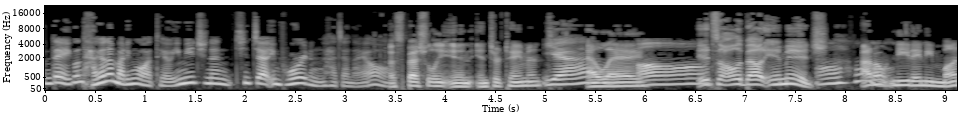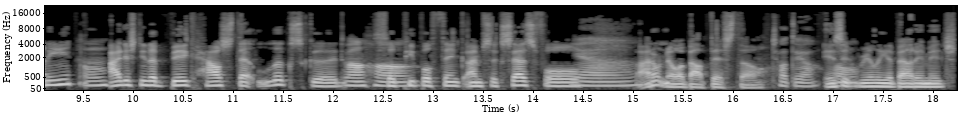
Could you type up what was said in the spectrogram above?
근데 이건 당연한 말인 것 같아요. 이미지는 진짜 important 하잖아요. especially in entertainment. Yeah. LA. 어. It's all about image. I don't need any money. Uh. I just need a big house that looks good Uh-huh. so people think I'm successful. Yeah. I don't know about this though. 저도요. Is 어. it really about image?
